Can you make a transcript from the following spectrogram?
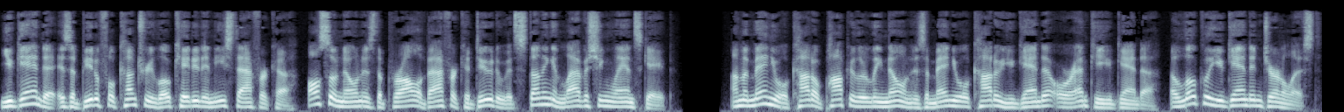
Uganda is a beautiful country located in East Africa, also known as the Pearl of Africa due to its stunning and lavishing landscape. I'm Emmanuel Katto popularly known as Emmanuel Katto Uganda or Emka Uganda, a local Ugandan journalist.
